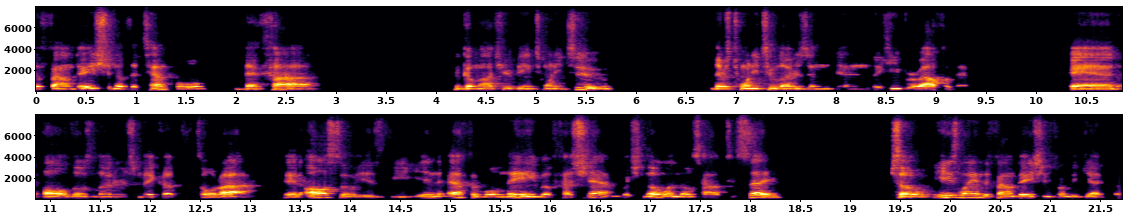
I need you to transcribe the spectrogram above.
the foundation of the temple, beka, the gematria being 22. There's 22 letters in, in the Hebrew alphabet. And all those letters make up the Torah. It also is the ineffable name of Hashem, which no one knows how to say. So he's laying the foundation from the get go.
